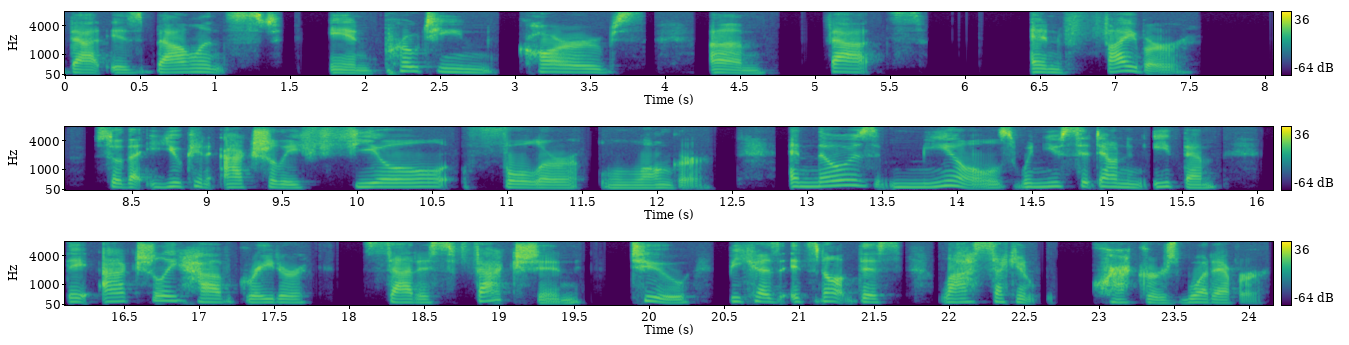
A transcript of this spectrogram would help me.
that is balanced in protein, carbs, um, fats, and fiber so that you can actually feel fuller longer. And those meals, when you sit down and eat them, they actually have greater satisfaction too, because it's not this last second crackers, whatever.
